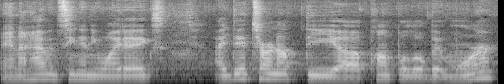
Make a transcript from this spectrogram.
and I haven't seen any white eggs. I did turn up the uh, pump a little bit more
